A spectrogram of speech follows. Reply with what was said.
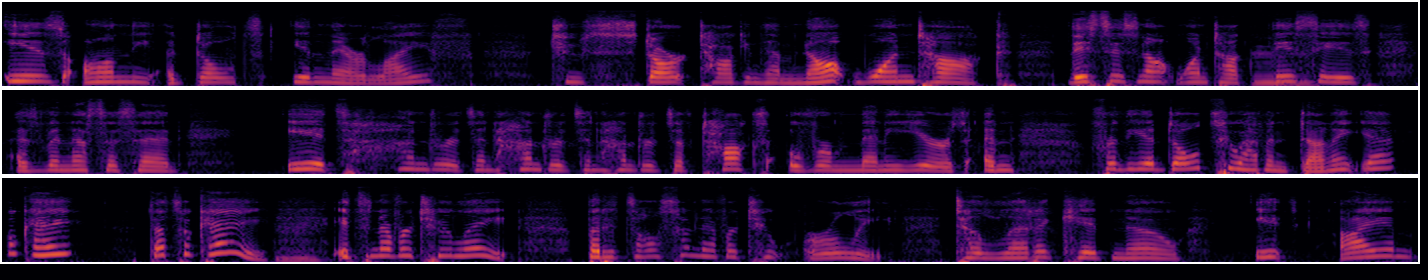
is on the adults in their life to start talking to them. Not one talk. This is not one talk. Mm-hmm. This is, as Vanessa said, it's hundreds and hundreds and hundreds of talks over many years. And for the adults who haven't done it yet, okay, that's okay. Mm-hmm. It's never too late, but it's also never too early to let a kid know it I am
